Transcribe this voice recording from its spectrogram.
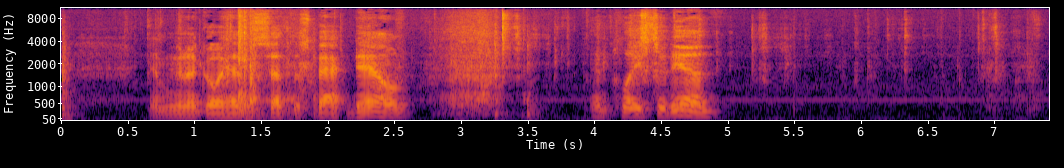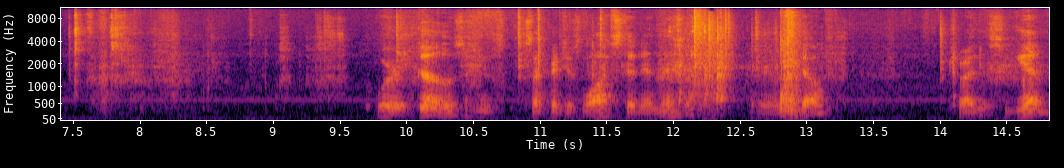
And I'm going to go ahead and set this back down and place it in where it goes. It looks like I just lost it in there. There we go. Try this again.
